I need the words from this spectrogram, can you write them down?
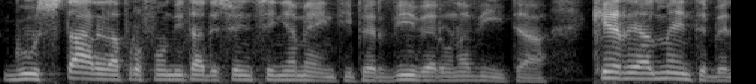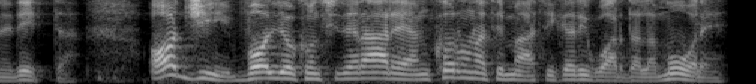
gustare la profondità dei suoi insegnamenti per vivere una vita che è realmente benedetta. Oggi voglio considerare ancora una tematica riguardo all'amore.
